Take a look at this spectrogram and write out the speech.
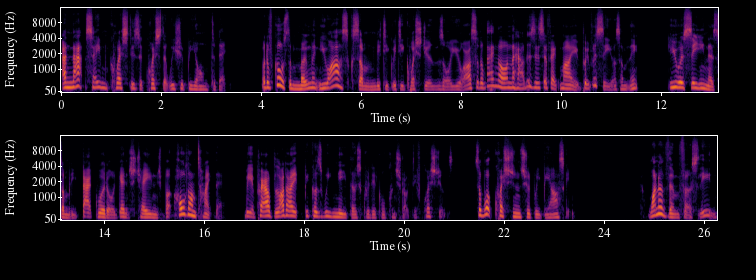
And that same quest is a quest that we should be on today. But of course, the moment you ask some nitty gritty questions or you are sort of, hang on, how does this affect my privacy or something? You are seen as somebody backward or against change, but hold on tight there. Be a proud Luddite because we need those critical, constructive questions. So, what questions should we be asking? One of them, firstly,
